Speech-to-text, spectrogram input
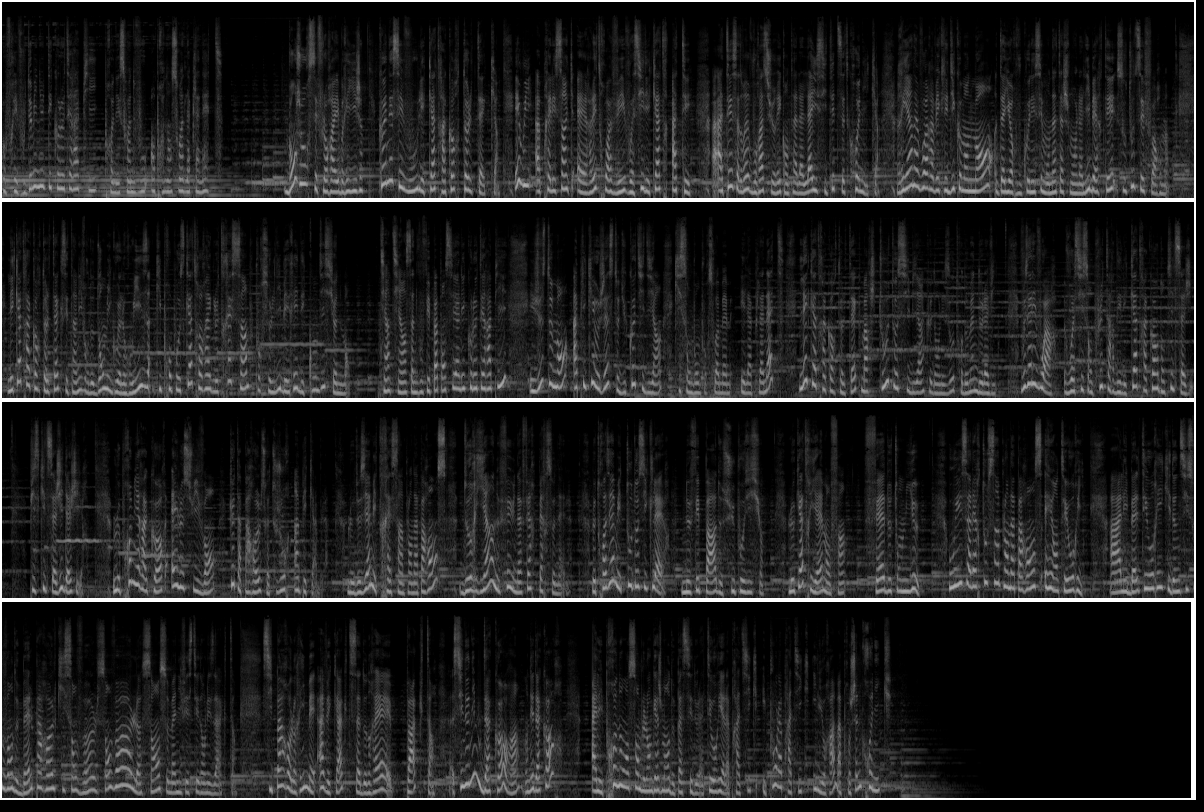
Offrez-vous deux minutes d'écolothérapie. Prenez soin de vous en prenant soin de la planète. Bonjour, c'est Flora et Brige. Connaissez-vous les quatre accords Toltec? Eh oui, après les 5 R, les 3 V, voici les 4 AT. AT, ça devrait vous rassurer quant à la laïcité de cette chronique. Rien à voir avec les 10 commandements, d'ailleurs vous connaissez mon attachement à la liberté sous toutes ses formes. Les 4 accords Toltec, c'est un livre de Don Miguel Ruiz qui propose 4 règles très simples pour se libérer des conditionnements. Tiens, tiens, ça ne vous fait pas penser à l'écolothérapie? Et justement, appliqués aux gestes du quotidien, qui sont bons pour soi-même et la planète, les quatre accords Toltec marchent tout aussi bien que dans les autres domaines de la vie. Vous allez voir, voici sans plus tarder les quatre accords dont il s'agit, puisqu'il s'agit d'agir. Le premier accord est le suivant, que ta parole soit toujours impeccable. Le deuxième est très simple en apparence, de rien ne fait une affaire personnelle. Le troisième est tout aussi clair, ne fais pas de suppositions. Le quatrième, enfin, fais de ton mieux. Oui, ça a l'air tout simple en apparence et en théorie. Ah, les belles théories qui donnent si souvent de belles paroles qui s'envolent, s'envolent, sans se manifester dans les actes. Si parole rimait avec acte, ça donnerait pacte, synonyme d'accord, hein on est d'accord? Allez, prenons ensemble l'engagement de passer de la théorie à la pratique, et pour la pratique, il y aura ma prochaine chronique.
